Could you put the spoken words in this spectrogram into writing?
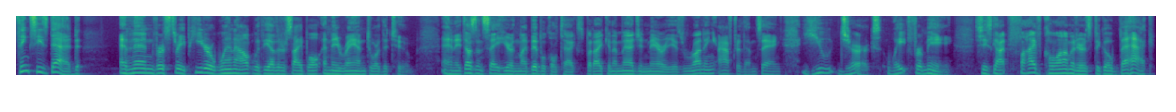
thinks he's dead. And then verse 3 Peter went out with the other disciple and they ran toward the tomb. And it doesn't say here in my biblical text, but I can imagine Mary is running after them saying, You jerks, wait for me. She's got five kilometers to go back,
